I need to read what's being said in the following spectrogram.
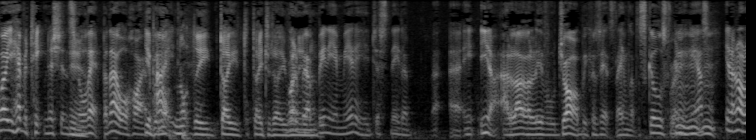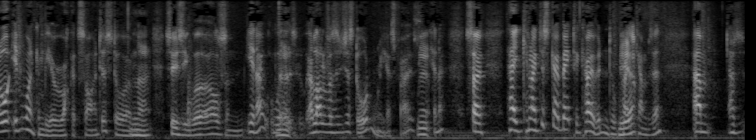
Well, you have a technicians and all that, but they're all higher Yeah, but paid. not, not the day day to day what about Benny and Mary? You just need a, a, a you know a lower level job because that's they haven't got the skills for anything Mm, mm, else. mm. You know, not all, everyone can be a rocket scientist or No. Siouxsie Wiles, and you know, well, a lot of us are just ordinary, I suppose. Yeah. You know, so hey, can I just go back to COVID until Craig Yeah. comes in? Um, was,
